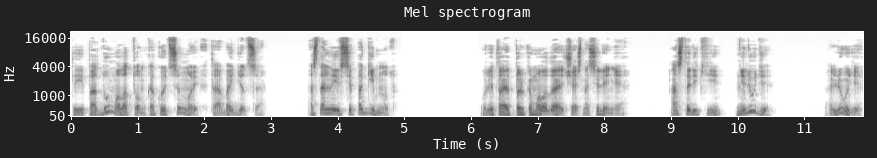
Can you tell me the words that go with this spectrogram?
Ты подумал о том, какой ценой это обойдется? Остальные все погибнут. Улетает только молодая часть населения. А старики не люди? Люди,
